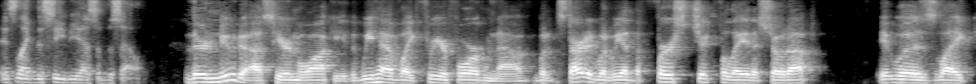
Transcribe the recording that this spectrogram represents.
it's like the CVS of the South. They're new to us here in Milwaukee. We have like three or four of them now, but it started when we had the first Chick fil A that showed up. It was like,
